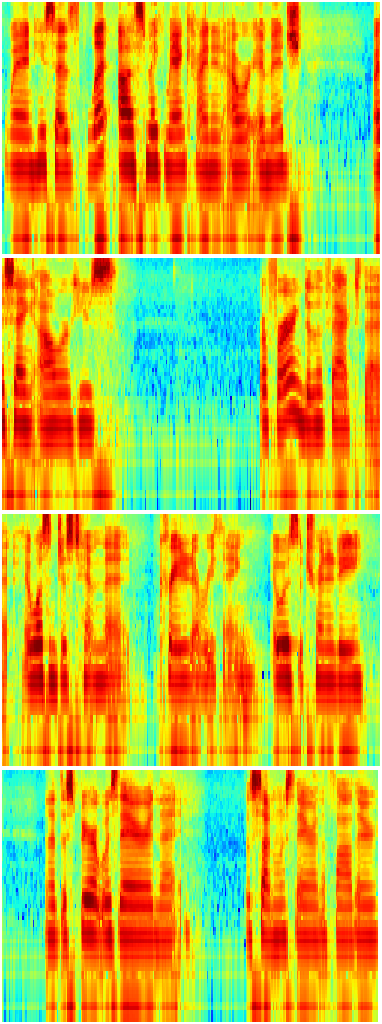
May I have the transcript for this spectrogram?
when he says, Let us make mankind in our image. By saying our, he's referring to the fact that it wasn't just him that created everything, it was the Trinity, and that the Spirit was there, and that the Son was there, and the Father.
